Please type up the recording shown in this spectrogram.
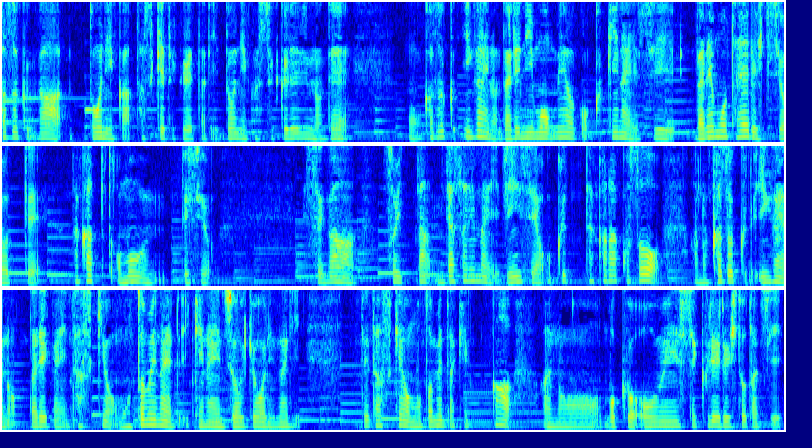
家族がどうにか助けてくれたりどうにかしてくれるのでもう家族以外の誰にも迷惑をかけないし誰も頼る必要ってなかったと思うんですよ。ですがそういった満たされない人生を送ったからこそあの家族以外の誰かに助けを求めないといけない状況になりで助けを求めた結果あの僕を応援してくれる人たち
